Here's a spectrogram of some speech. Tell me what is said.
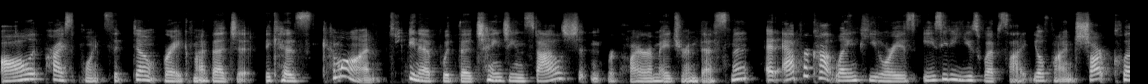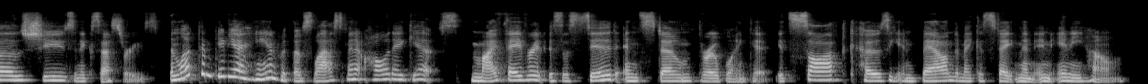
all at price points that don't break my budget. Because, come on, keeping up with the changing styles shouldn't require a major investment. At Apricot Lane Peoria's easy to use website, you'll find sharp clothes, shoes, and accessories. And let them give you a hand with those last minute holiday gifts. My favorite is a Sid and Stone throw blanket. It's soft, cozy, and bound to make a statement in any home.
